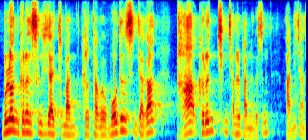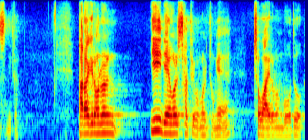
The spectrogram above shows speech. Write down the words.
물론 그런 선지자였지만 그렇다고 모든 선자가 다 그런 칭찬을 받는 것은 아니지 않습니까? 바라기로는 이 내용을 살펴봄을 통해 저와 여러분 모두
